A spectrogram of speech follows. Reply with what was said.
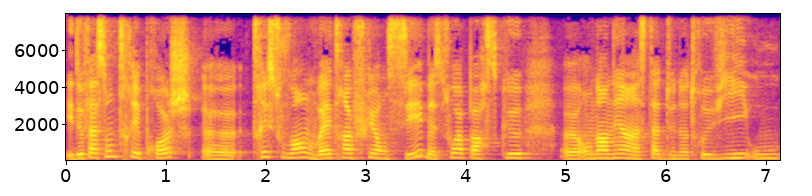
Et de façon très proche, euh, très souvent, on va être influencé, ben, soit parce que euh, on en est à un stade de notre vie où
